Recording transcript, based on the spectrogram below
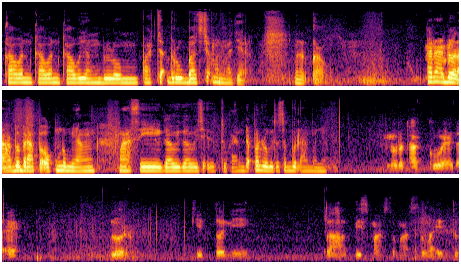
kawan-kawan kau yang belum pacak berubah sejak mana Jar? Menurut kau? Karena ada lah beberapa oknum yang masih gawe-gawe itu kan. Tidak perlu kita sebut namanya. menurut aku ya eh lur kita nih lah habis masuk masuk itu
